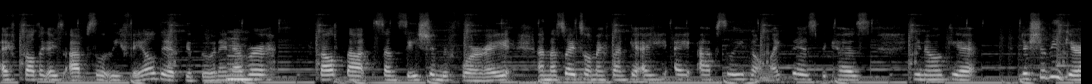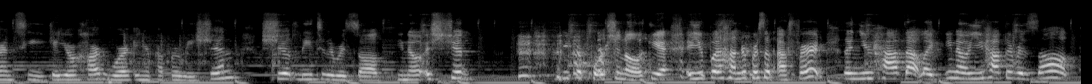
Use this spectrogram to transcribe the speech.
I felt like I just absolutely failed it gitu and I mm. never felt that sensation before, right? And that's why I told my friend, I, I absolutely don't like this because, you know, there should be a guarantee. Okay, your hard work and your preparation should lead to the result. You know, it should be proportional. Okay, if you put 100% effort, then you have that like you know you have the result.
